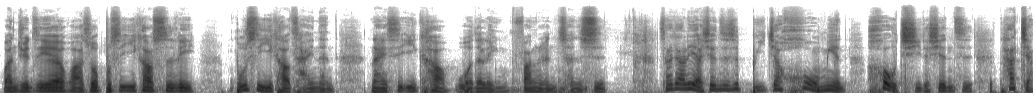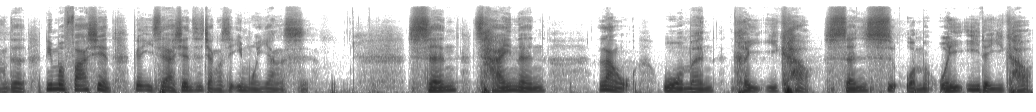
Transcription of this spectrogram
万军之耶和华说，不是依靠势力，不是依靠才能，乃是依靠我的灵方人成事。”撒加利亚先知是比较后面后期的先知，他讲的，你有没有发现跟以赛亚先知讲的是一模一样的事？神才能让我们可以依靠，神是我们唯一的依靠。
